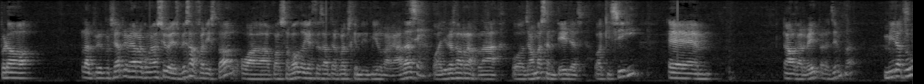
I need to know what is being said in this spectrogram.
Però la, potser la primera recomanació és vés al Faristol o a qualsevol d'aquestes altres webs que hem dit mil vegades, Sí. o a Llibres del Replà, o al Jaume Centelles, o a qui sigui, eh, al Garbell, per exemple, mira tu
